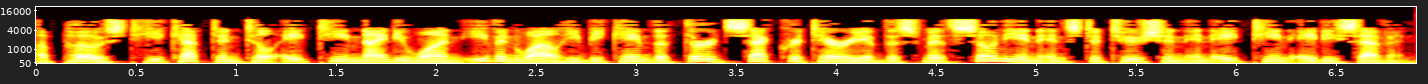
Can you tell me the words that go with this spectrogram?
a post he kept until 1891 even while he became the third secretary of the Smithsonian Institution in 1887.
